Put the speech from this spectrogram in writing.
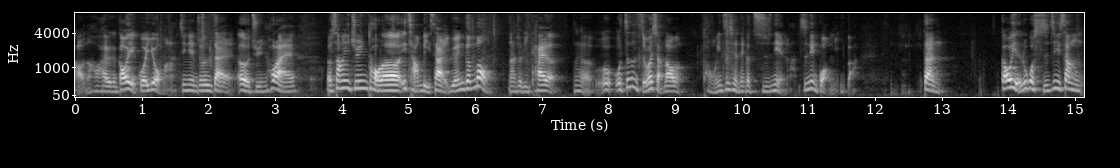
好，然后还有一个高野圭佑嘛，今年就是在二军，后来呃上一军投了一场比赛，圆跟梦，那就离开了。那个我我真的只会想到统一之前那个执念啊，执念广迷吧，但。高野如果实际上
